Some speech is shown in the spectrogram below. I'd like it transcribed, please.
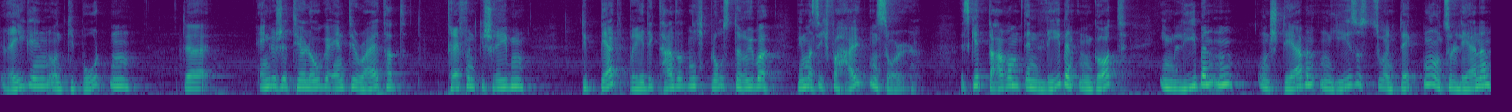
Regeln und Geboten. Der englische Theologe N.T. Wright hat treffend geschrieben, die Bergpredigt handelt nicht bloß darüber, wie man sich verhalten soll. Es geht darum, den lebenden Gott im liebenden und sterbenden Jesus zu entdecken und zu lernen,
